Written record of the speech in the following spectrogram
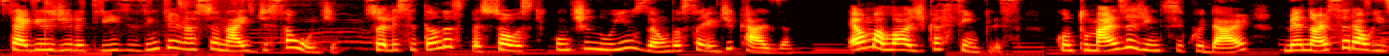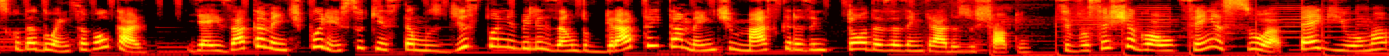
segue as diretrizes internacionais de saúde, solicitando às pessoas que continuem usando ao sair de casa. É uma lógica simples. Quanto mais a gente se cuidar, menor será o risco da doença voltar. E é exatamente por isso que estamos disponibilizando gratuitamente máscaras em todas as entradas do shopping. Se você chegou sem a sua, pegue uma,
